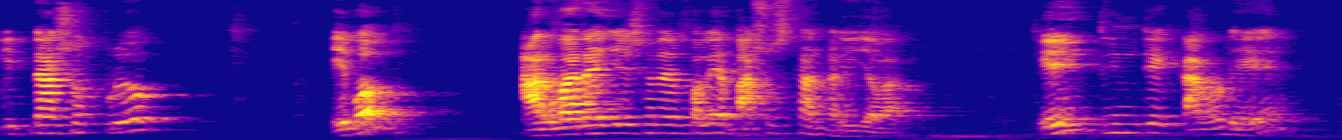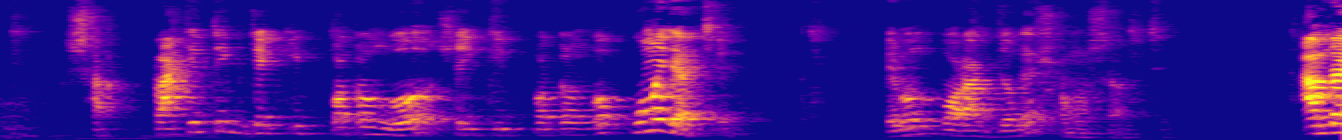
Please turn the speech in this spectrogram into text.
কীটনাশক প্রয়োগ এবং আরবানাইজেশনের ফলে বাসস্থান হারিয়ে যাওয়া। এই তিনটে কারণে প্রাকৃতিক যে কীট পতঙ্গ সেই কীট পতঙ্গ কমে যাচ্ছে। এবং পরাগযোগের সমস্যা হচ্ছে আমরা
